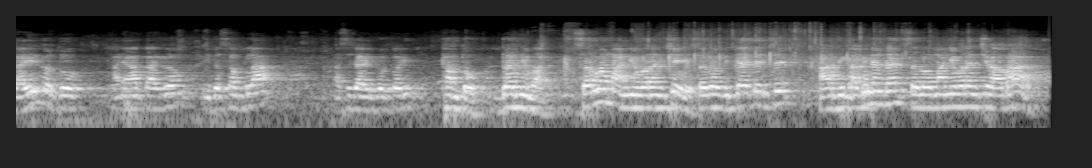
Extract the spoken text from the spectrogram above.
जाहीर करतो आणि हा कार्यक्रम इथं संपला. असं जाहीर करतो आणि थांबतो. धन्यवाद. सर्व मान्यवरांचे सर्व विद्यार्थ्यांचे हार्दिक अभिनंदन. सर्व मान्यवरांचे आभार.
